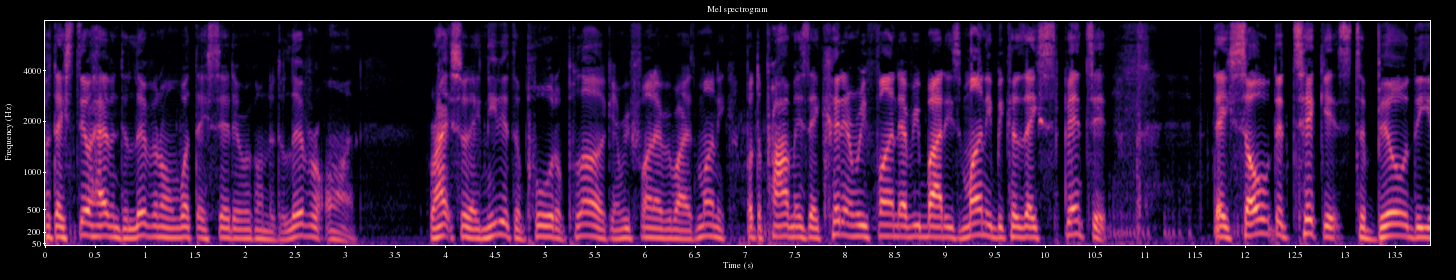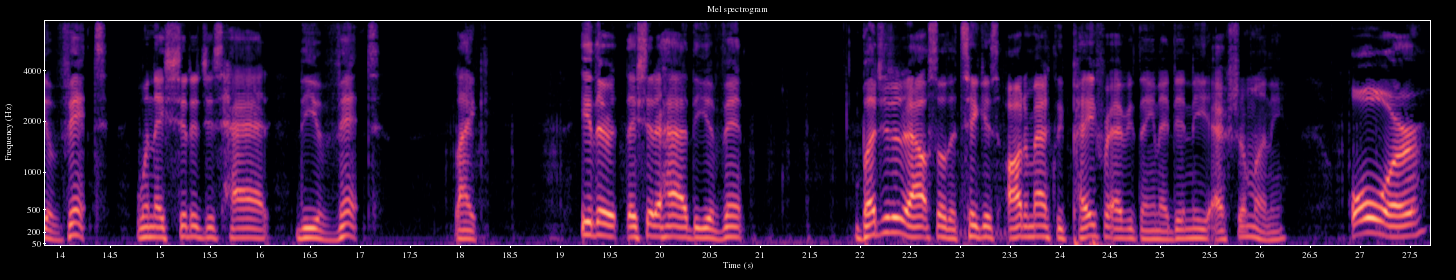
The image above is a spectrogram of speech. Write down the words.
but they still haven't delivered on what they said they were going to deliver on right? So they needed to pull the plug and refund everybody's money. But the problem is they couldn't refund everybody's money because they spent it. They sold the tickets to build the event when they should have just had the event. Like, either they should have had the event budgeted out so the tickets automatically pay for everything, they didn't need extra money, or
